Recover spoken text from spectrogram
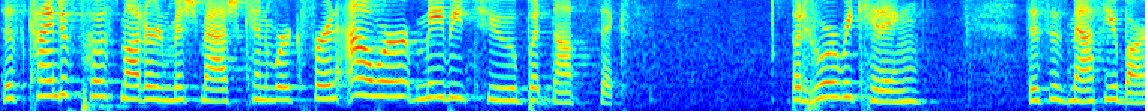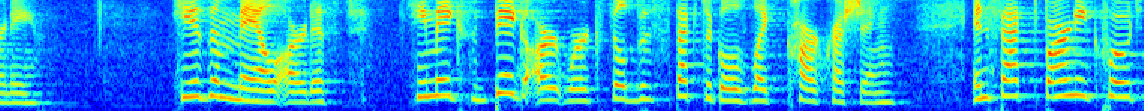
This kind of postmodern mishmash can work for an hour, maybe two, but not six. But who are we kidding? This is Matthew Barney. He is a male artist. He makes big artwork filled with spectacles like car crushing. In fact, Barney, quote,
